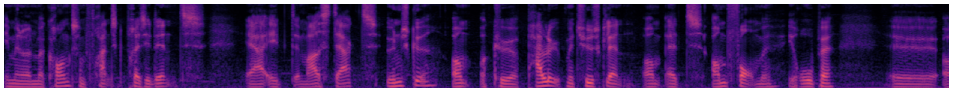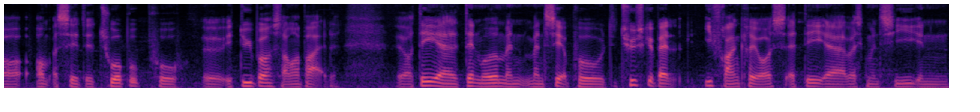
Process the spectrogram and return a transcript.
Emmanuel Macron som fransk præsident, er et meget stærkt ønske om at køre parløb med Tyskland, om at omforme Europa øh, og om at sætte turbo på øh, et dybere samarbejde. Og det er den måde, man, man ser på det tyske valg i Frankrig også, at det er, hvad skal man sige, en øh,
